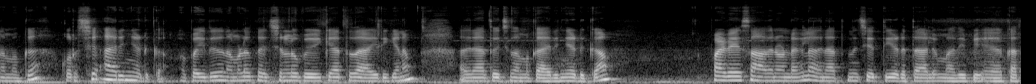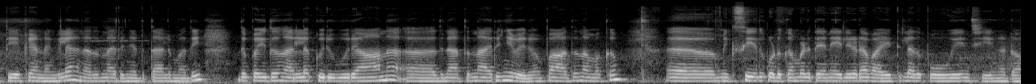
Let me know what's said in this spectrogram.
നമുക്ക് കുറച്ച് അരിഞ്ഞെടുക്കാം. അപ്പോൾ ഇത് നമ്മൾ കിച്ചണിൽ ഉപയോഗിക്കാത്തതായിരിക്കണം. അതിനകത്ത് വെച്ച് നമുക്ക് അരിഞ്ഞെടുക്കാം. പഴയ സാധനം ഉണ്ടെങ്കിൽ അതിനകത്ത് നിന്ന് ചെത്തിയെടുത്താലും മതി കത്തിയൊക്കെ ഉണ്ടെങ്കിൽ അതിനകത്ത് നിന്ന് അരിഞ്ഞെടുത്താലും മതി. ഇതിപ്പോൾ ഇത് നല്ല കുരുകുരാന്ന് ഇതിനകത്ത് നിന്ന് അരിഞ്ഞ് വരും. അപ്പോൾ അത് നമുക്ക് മിക്സ് ചെയ്ത് കൊടുക്കുമ്പോഴത്തേന് എലിയുടെ വയറ്റിൽ അത് പോവുകയും ചെയ്യും കേട്ടോ.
